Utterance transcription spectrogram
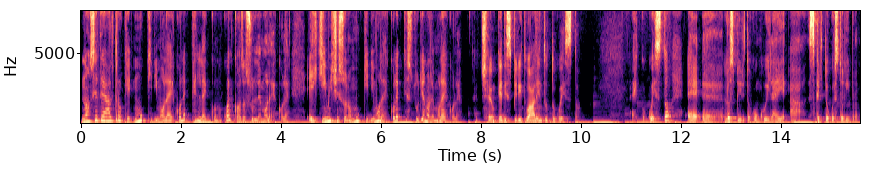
non siete altro che mucchi di molecole che leggono qualcosa sulle molecole e i chimici sono mucchi di molecole che studiano le molecole. C'è un che di spirituale in tutto questo. Ecco, questo è eh, lo spirito con cui lei ha scritto questo libro.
